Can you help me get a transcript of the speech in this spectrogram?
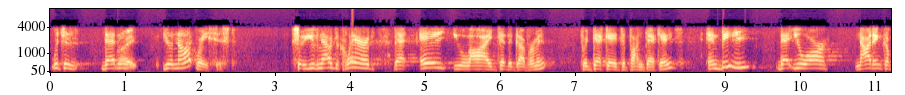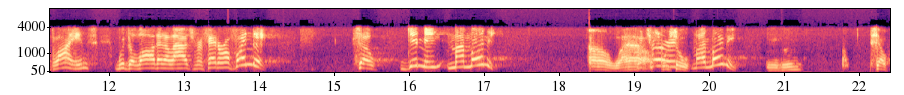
which is that right. is, you're not racist. So you've now declared that A, you lied to the government for decades upon decades, and B, that you are not in compliance with the law that allows for federal funding. So give me my money. Oh wow! Return so, my money. Mm-hmm. So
